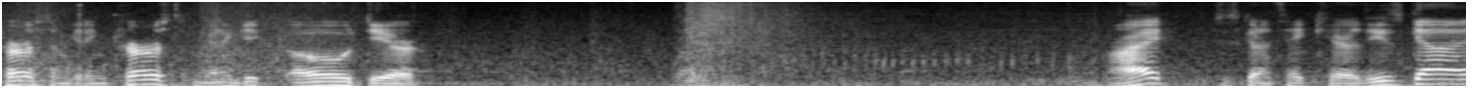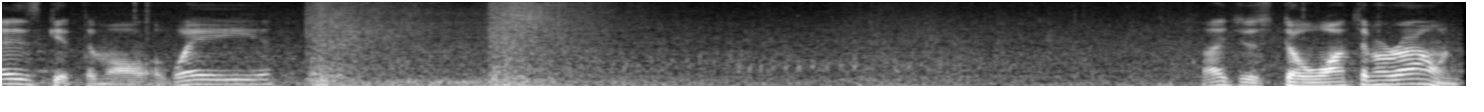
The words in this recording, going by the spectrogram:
Cursed, I'm getting cursed, I'm gonna get... Oh dear. Alright, just gonna take care of these guys, get them all away. I just don't want them around.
